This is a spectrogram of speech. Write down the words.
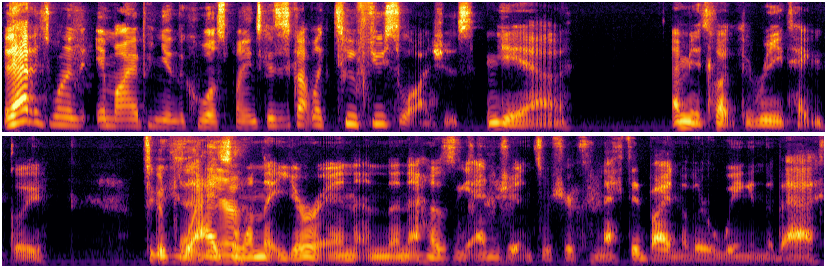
That is one of, the, in my opinion, the coolest planes because it's got like two fuselages. Yeah, I mean it's got three technically It's a good because it has yeah. the one that you're in, and then it has the engines which are connected by another wing in the back.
